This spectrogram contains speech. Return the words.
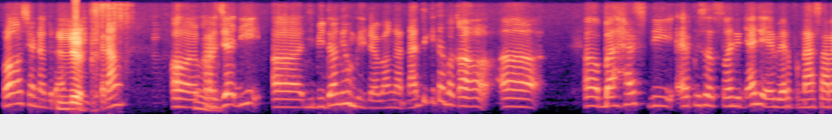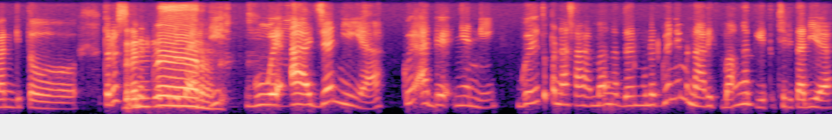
Lo oceanografi. Yes. Sekarang eh, Hmm. kerja di eh, di bidang yang beda banget. Nanti kita bakal eh, eh, bahas di episode selanjutnya aja ya biar penasaran gitu. Terus menurut gue Bener. pribadi, gue aja nih ya, gue adeknya nih, gue itu penasaran banget dan menurut gue ini menarik banget gitu cerita dia.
